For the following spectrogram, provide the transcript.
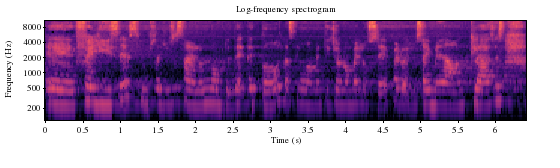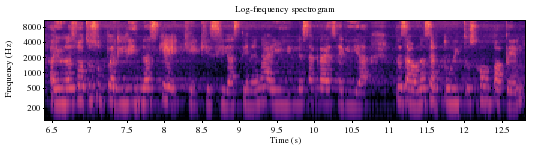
eh, felices, ellos saben los nombres de, de, todos, lastimosamente yo no me lo sé, pero ellos ahí me daban clases, hay unas fotos súper lindas que, que, que si las tienen ahí les agradecería, empezaron a hacer tubitos con papel,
